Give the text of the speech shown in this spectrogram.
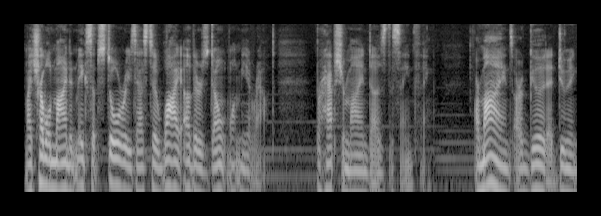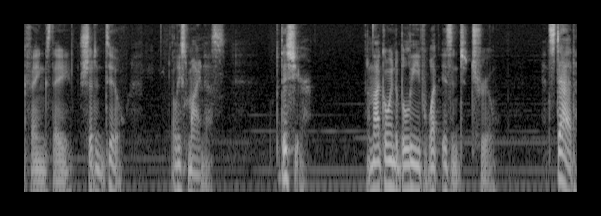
My troubled mind it makes up stories as to why others don't want me around. Perhaps your mind does the same thing. Our minds are good at doing things they shouldn't do. At least mine is. But this year, I'm not going to believe what isn't true. Instead,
